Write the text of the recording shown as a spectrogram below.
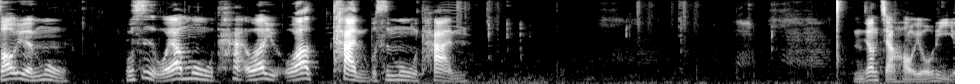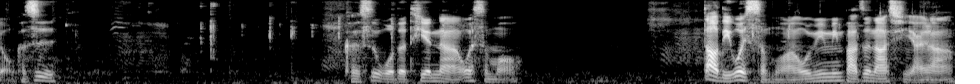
烧原木，不是我要木炭，我要我要炭，不是木炭。你这样讲好有理哦，可是，可是我的天呐，为什么？到底为什么啊？我明明把这拿起来啦。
